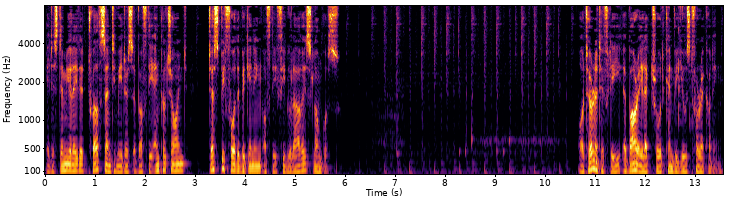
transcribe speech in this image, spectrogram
It is stimulated 12 cm above the ankle joint, just before the beginning of the fibularis longus. Alternatively, a bar electrode can be used for recording.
